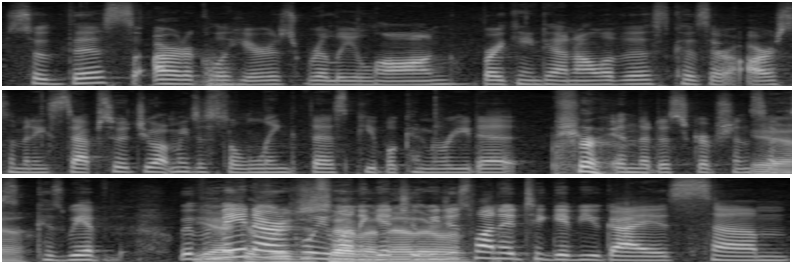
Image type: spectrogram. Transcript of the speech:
So this article here is really long, breaking down all of this because there are so many steps to it. Do you want me just to link this? People can read it Sure. in the description Yeah. because we have we have Yeah, a main article we just want to get to. another We just wanted to give you guys some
